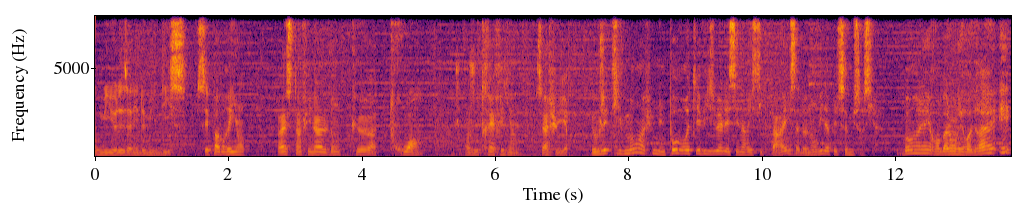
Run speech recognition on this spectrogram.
au milieu des années 2010. C'est pas brillant. Reste un final donc euh, à 3. Je rajouterai rien, c'est à fuir. Et objectivement, un film d'une pauvreté visuelle et scénaristique pareille, ça donne envie d'appeler le SAMU social. Bon allez, remballons les regrets et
